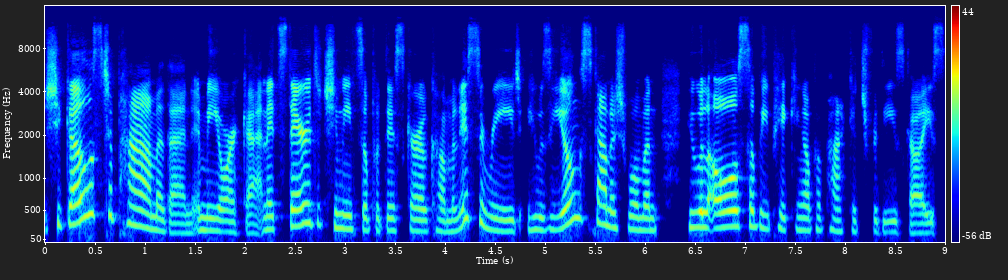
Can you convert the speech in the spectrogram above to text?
She goes to Palma then in Mallorca, and it's there that she meets up with this girl called Melissa Reid, who is a young Scottish woman who will also be picking up a package for these guys.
